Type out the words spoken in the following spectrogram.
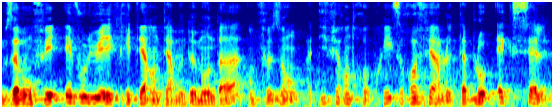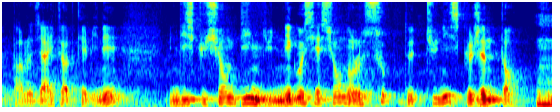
nous avons fait évoluer les critères en termes de mandat en faisant à différentes reprises refaire le tableau Excel par le directeur de cabinet, une discussion digne d'une négociation dans le soupe de Tunis que j'aime tant. Mmh.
